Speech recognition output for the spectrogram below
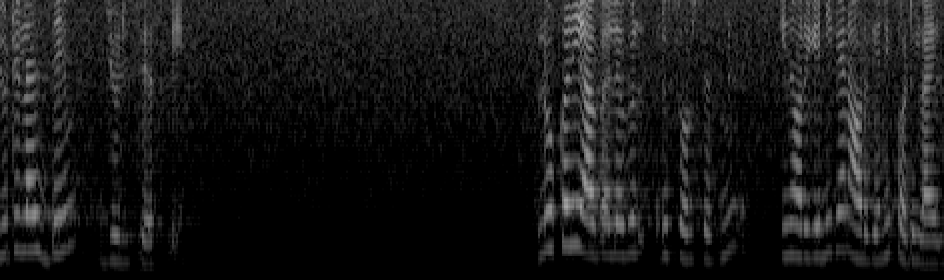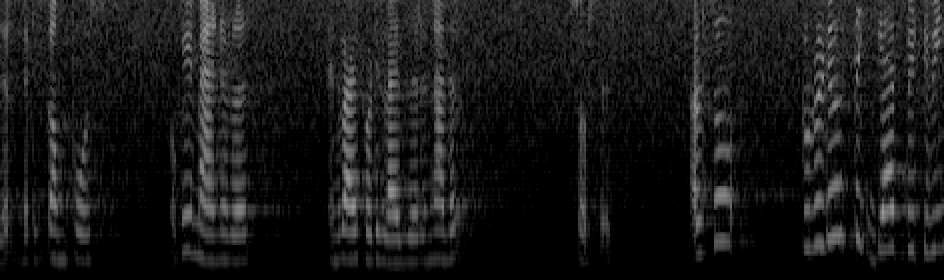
utilize them judiciously. Locally available resources means inorganic and organic fertilizer that is compost, okay, manures, and biofertilizer and other sources. Also to reduce the gap between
